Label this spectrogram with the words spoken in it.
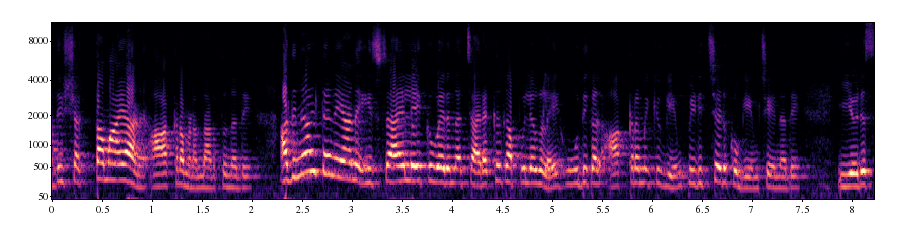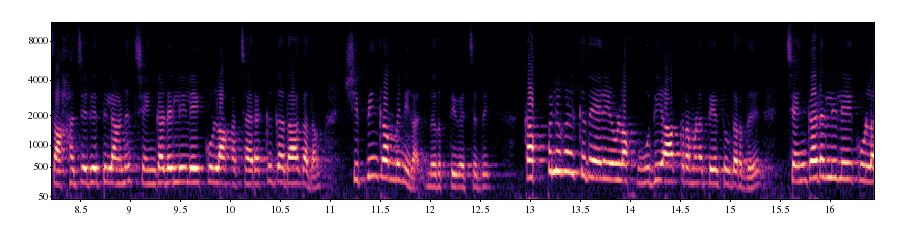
അതിശക്തമായാണ് ആക്രമണം നടത്തുന്നത്. അതിനാൽ തന്നെയാണ് ഇസ്രായേലിലേക്ക് വരുന്ന ചരക്ക് കപ്പലുകളെ ഹൂതികൾ ആക്രമിക്കുകയും പിടിച്ചെടുക്കുകയും ചെയ്യുന്നത്. ഈ ഒരു സാഹചര്യത്തിലാണ് ചെങ്കടലിലേക്കുള്ള ചരക്ക് ഗതാഗതം ഷിപ്പിംഗ് കമ്പനികൾ നിർത്തിവെച്ചത്. കപ്പലുകൾക്ക് നേരെയുള്ള ഹൂതി ആക്രമണത്തെ തുടർന്ന് ചെങ്കടലിലേക്കുള്ള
